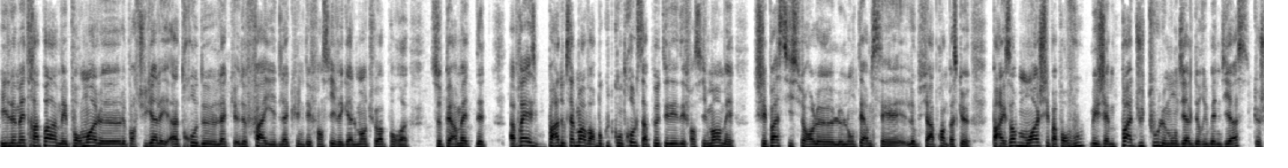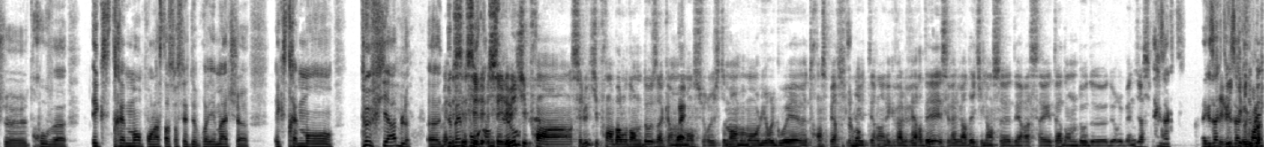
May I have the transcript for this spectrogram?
Il le mettra pas, mais pour moi, le, Portugal a trop de, failles et de lacunes défensives également, tu vois, pour euh, se permettre d'être. Après, paradoxalement, avoir beaucoup de contrôle, ça peut t'aider défensivement, mais je sais pas si sur le, long terme, c'est l'option à prendre. Parce que, par exemple, moi, je sais pas pour vous, mais j'aime pas du tout le mondial de Ruben Diaz, que je trouve euh, extrêmement, pour l'instant, sur ces deux premiers matchs, euh, extrêmement peu fiable. Euh, c'est lui qui prend un, c'est lui qui prend un ballon dans le dos à un moment sur justement un moment où l'Uruguay euh, transperce le milieu de terrain avec Valverde et c'est Valverde qui lance euh, Dera Saeta dans le dos de, de Ruben Dias. Exact. Exact. C'est lui qui prend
